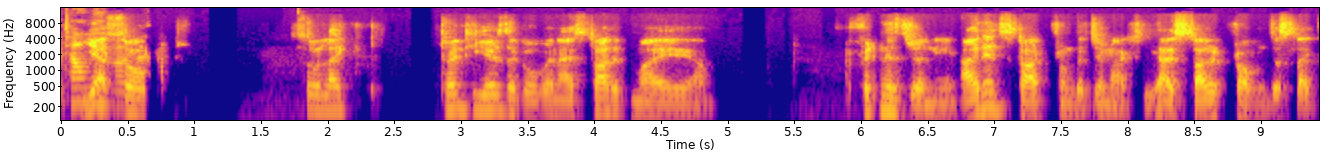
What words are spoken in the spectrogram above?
Tell me yeah, so that. so like 20 years ago when i started my um, fitness journey i didn't start from the gym actually. I started from just like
